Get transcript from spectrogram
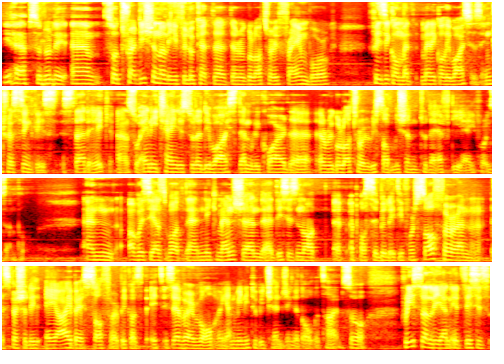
Yeah, absolutely. Um, so traditionally, if you look at the, the regulatory framework, physical med- medical devices, interestingly, is static. Uh, so any changes to the device then require a regulatory resubmission to the FDA, for example. And obviously, as what uh, Nick mentioned, uh, this is not a, a, possibility for software and especially AI-based software because it's, it's, ever evolving and we need to be changing it all the time. So recently, and this is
